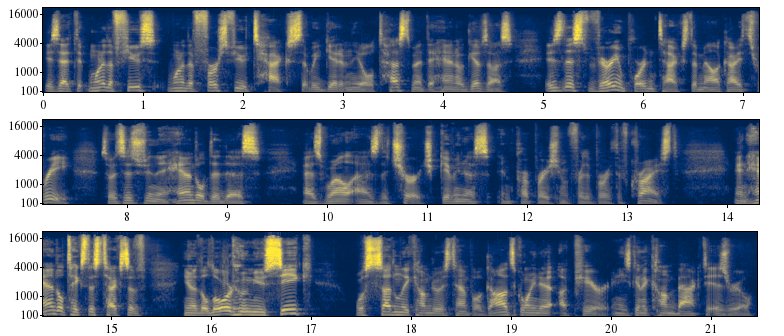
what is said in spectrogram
is that one of the few, one of the first few texts that we get in the Old Testament that Handel gives us is this very important text of Malachi 3. So it's interesting that Handel did this as well as the church, giving us in preparation for the birth of Christ. And Handel takes this text of, you know, the Lord whom you seek will suddenly come to his temple. God's going to appear and he's going to come back to Israel.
